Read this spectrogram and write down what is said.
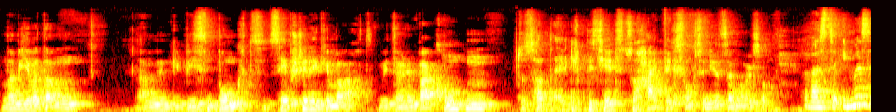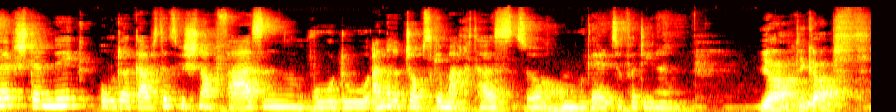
und habe mich aber dann an einem gewissen Punkt selbstständig gemacht mit ein paar Kunden. Das hat eigentlich bis jetzt so halbwegs funktioniert, sagen wir mal so. Warst du immer selbstständig oder gab es dazwischen auch Phasen, wo du andere Jobs gemacht hast, so, um Geld zu verdienen? Ja, die gab's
